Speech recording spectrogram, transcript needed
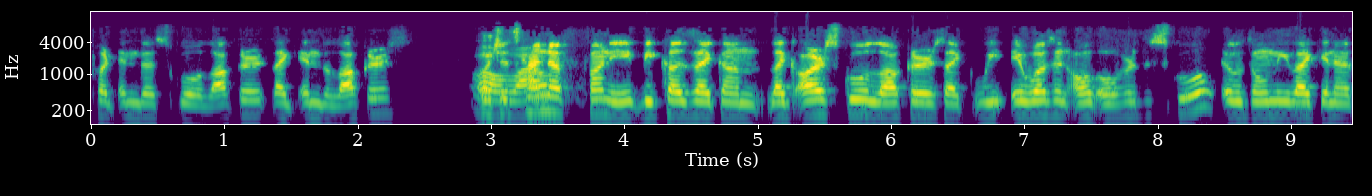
put in the school locker like in the lockers which Oh, is kind of funny because like um like our school lockers like we it wasn't all over the school. It was only like in a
